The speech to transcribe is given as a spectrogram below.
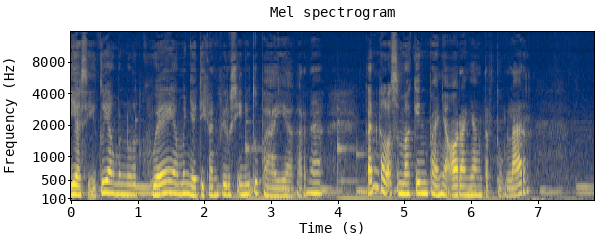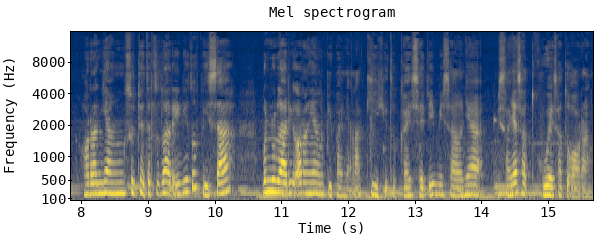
Iya sih itu yang menurut gue yang menjadikan virus ini tuh bahaya. Karena kan kalau semakin banyak orang yang tertular orang yang sudah tertular ini tuh bisa menulari orang yang lebih banyak lagi gitu guys. Jadi misalnya misalnya satu gue satu orang.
